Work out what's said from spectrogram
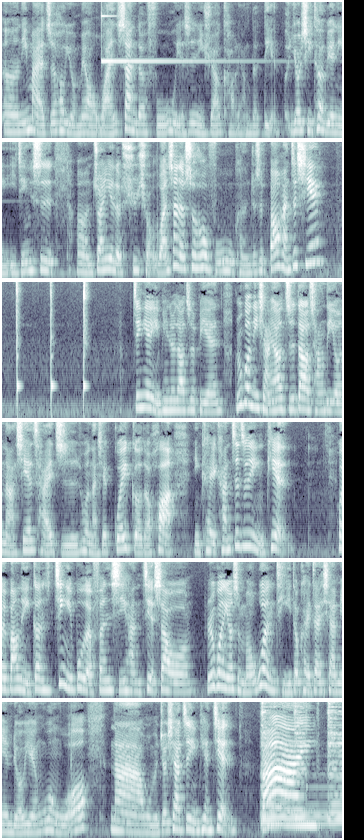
嗯、你买了之后有没有完善的服务，也是你需要考量的点。尤其特别，你已经是嗯、专业的需求，完善的售后服务可能就是包含这些。今天影片就到这边。如果你想要知道长笛有哪些材质或哪些规格的话，你可以看这支影片，会帮你更进一步的分析和介绍哦。如果你有什么问题，都可以在下面留言问我哦。那我们就下支影片见，拜。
